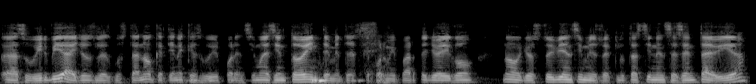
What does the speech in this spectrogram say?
a subir vida, a ellos les gusta, no, que tiene que subir por encima de 120, mientras que por mi parte yo digo, no, yo estoy bien si mis reclutas tienen 60 de vida,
